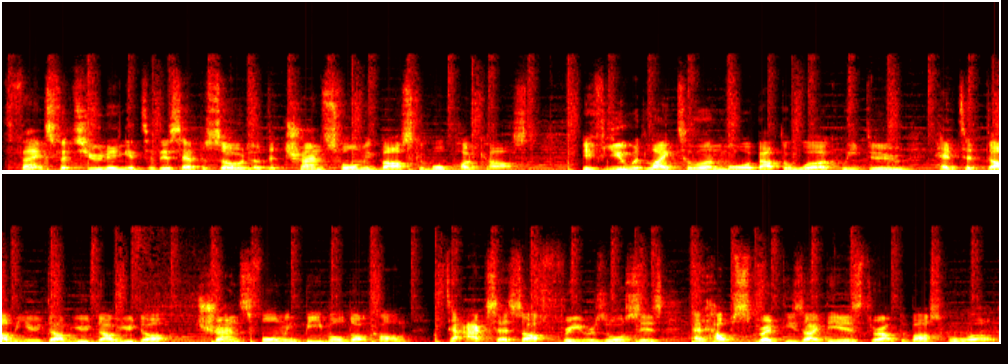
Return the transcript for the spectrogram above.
Thanks for tuning into this episode of the Transforming Basketball podcast. If you would like to learn more about the work we do, head to www.transformingbball.com to access our free resources and help spread these ideas throughout the basketball world.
